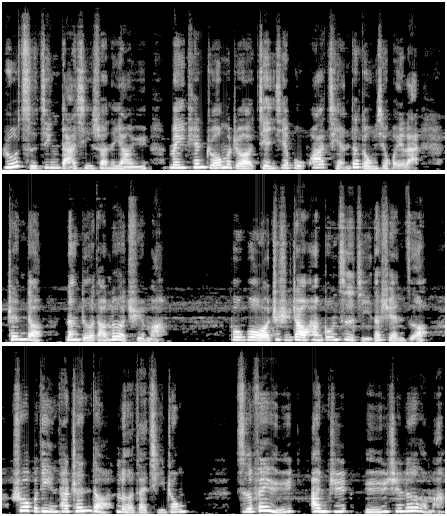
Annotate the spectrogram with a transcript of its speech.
如此精打细算的养鱼，每天琢磨着捡些不花钱的东西回来，真的能得到乐趣吗？不过这是赵汉公自己的选择，说不定他真的乐在其中。子非鱼，安知鱼之乐吗？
